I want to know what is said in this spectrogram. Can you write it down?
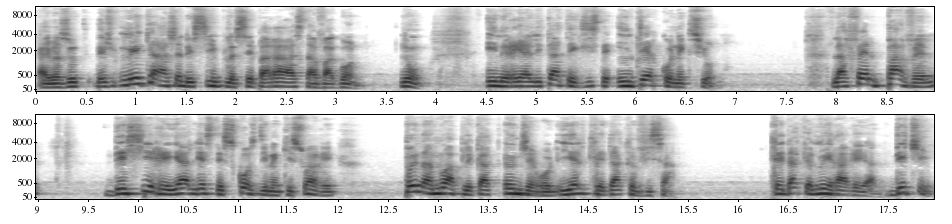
Ai văzut? Deci nu e chiar așa de simplu separarea asta vagon. Nu. În realitate există interconexiuni. La fel, Pavel, deși real este scos din închisoare, până nu a plecat îngerul, el credea că visa. Credea că nu era real. De ce?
